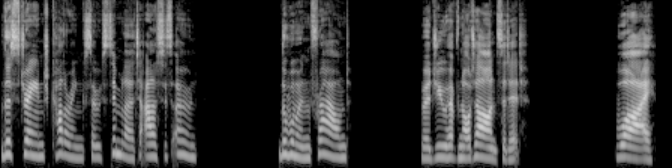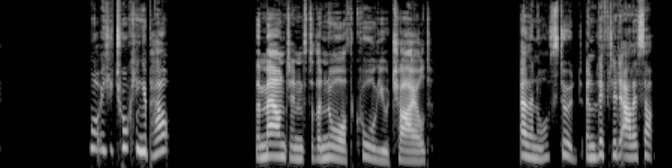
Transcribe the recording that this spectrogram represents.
the strange colouring so similar to Alice's own. The woman frowned. But you have not answered it. Why? What are you talking about? The mountains to the north call you, child. Eleanor stood and lifted Alice up,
